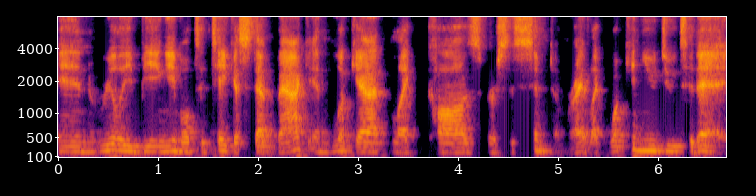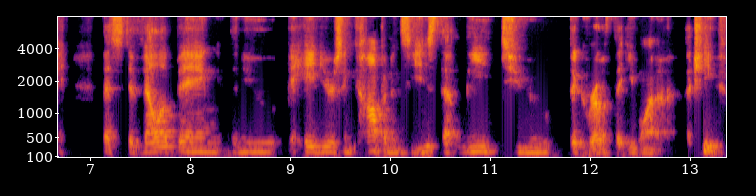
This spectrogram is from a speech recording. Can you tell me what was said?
and really being able to take a step back and look at like cause versus symptom, right? Like, what can you do today that's developing the new behaviors and competencies that lead to the growth that you want to achieve?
